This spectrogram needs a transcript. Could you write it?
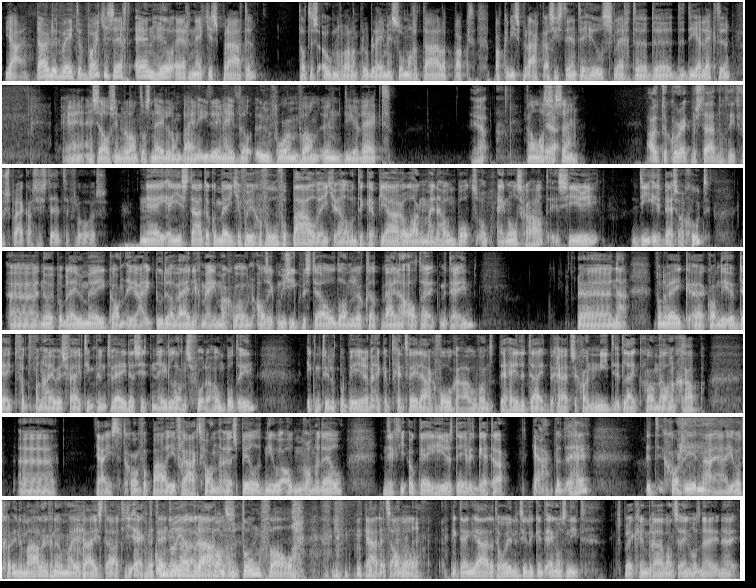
ja, duidelijk weten wat je zegt en heel erg netjes praten. Dat is ook nog wel een probleem. In sommige talen pakt, pakken die spraakassistenten heel slecht eh, de, de dialecten. En, en, zelfs in een land als Nederland, bijna iedereen heeft wel een vorm van een dialect. Ja. Kan lastig zijn. Autocorrect bestaat nog niet voor spraakassistenten, Floris. Nee, en je staat ook een beetje voor je gevoel voor paal, weet je wel. Want ik heb jarenlang mijn HomePods op Engels gehad Siri. Die is best wel goed. Uh, nooit problemen mee. Kan, ja, ik doe daar weinig mee. Maar gewoon als ik muziek bestel, dan lukt dat bijna altijd meteen. Uh, nou, van de week uh, kwam die update van, van iOS 15.2. Daar zit Nederlands voor de HomePod in. Ik natuurlijk proberen. Nou, ik heb het geen twee dagen volgehouden. Want de hele tijd begrijpt ze gewoon niet. Het lijkt gewoon wel een grap. Ja, is het gewoon voor paal. Je vraagt van speel het nieuwe album van Adele. En zegt hij oké, hier is David Guetta. Ja, wat, hè? Het, gewoon, nou ja, je wordt gewoon in de maling genomen waar je bij staat. Je echt komt door jouw Brabantse tongval. Ja, dat zal wel. Ik denk, ja, dat hoor je natuurlijk in het Engels niet. Ik spreek geen Brabants Engels, nee, nee.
